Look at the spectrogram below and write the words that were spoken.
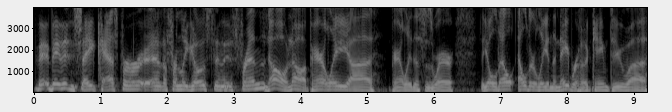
They, they didn't say Casper and the friendly ghost and his friends. No, no. Apparently, uh, apparently this is where the old el- elderly in the neighborhood came to uh,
